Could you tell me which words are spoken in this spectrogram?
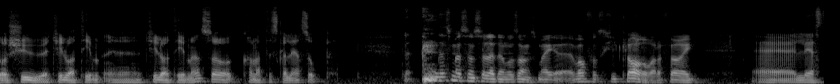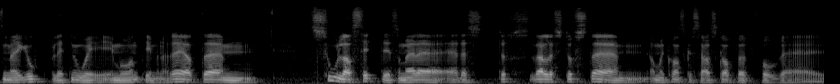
og 20 kWt, så kan dette skaleres opp. Det, det som jeg syns er litt interessant, som jeg, jeg var faktisk ikke klar over det før jeg eh, leste meg opp litt nå i, i morgentimene, det er at eh, Solar City, som er det, er det største, vel, største amerikanske selskapet for eh,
